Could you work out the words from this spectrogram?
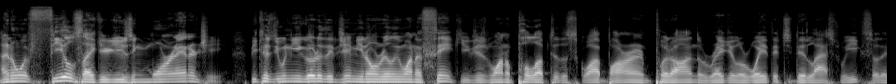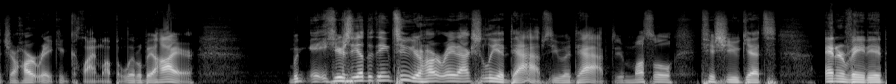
I know it feels like you're using more energy because when you go to the gym, you don't really want to think. You just want to pull up to the squat bar and put on the regular weight that you did last week so that your heart rate can climb up a little bit higher. But eh, here's the other thing, too your heart rate actually adapts. You adapt, your muscle tissue gets innervated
